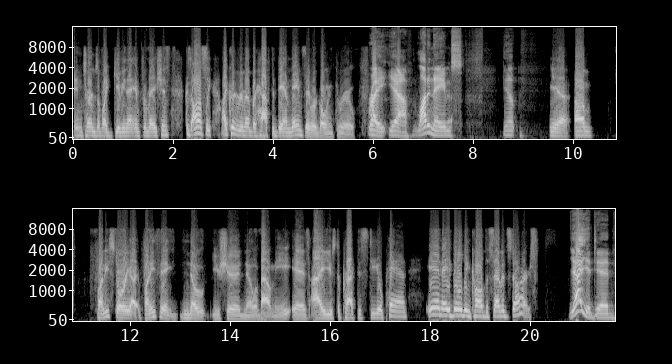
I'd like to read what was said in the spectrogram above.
in terms of like giving that information because honestly i couldn't remember half the damn names they were going through Right, yeah. A lot of names. Yep. yeah um funny story funny thing note you should know about me is i used to practice steel pan in a building called the seven stars Yeah, you did.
